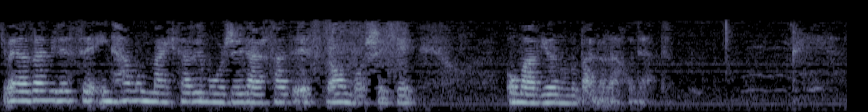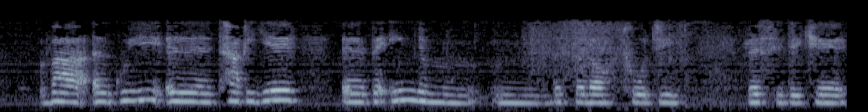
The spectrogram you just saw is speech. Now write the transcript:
که به نظر می‌رسه این همون مکتب مرجع در صدر اسلام باشه که امویان اونو بنا نهادند و گویی تقیه به این به صلاح توجیه رسیده که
